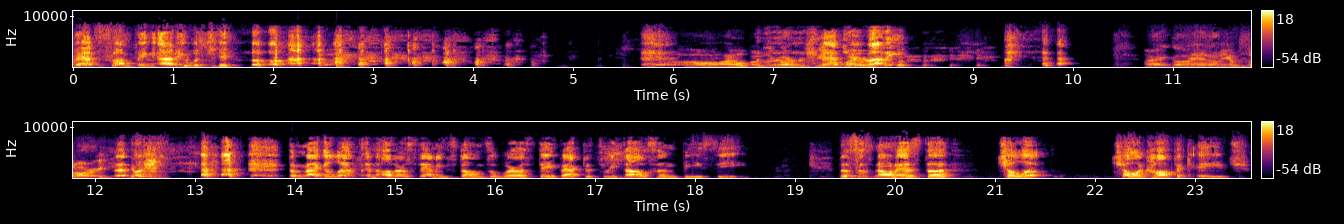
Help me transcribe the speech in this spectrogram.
That's something Eddie would do. oh, I hope I'm the garbage can fire. buddy. All right, go ahead, honey. I'm sorry. The megalith and other standing stones of Wéris date back to 3000 BC. This is known as the Chela- Chelacothic Age.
